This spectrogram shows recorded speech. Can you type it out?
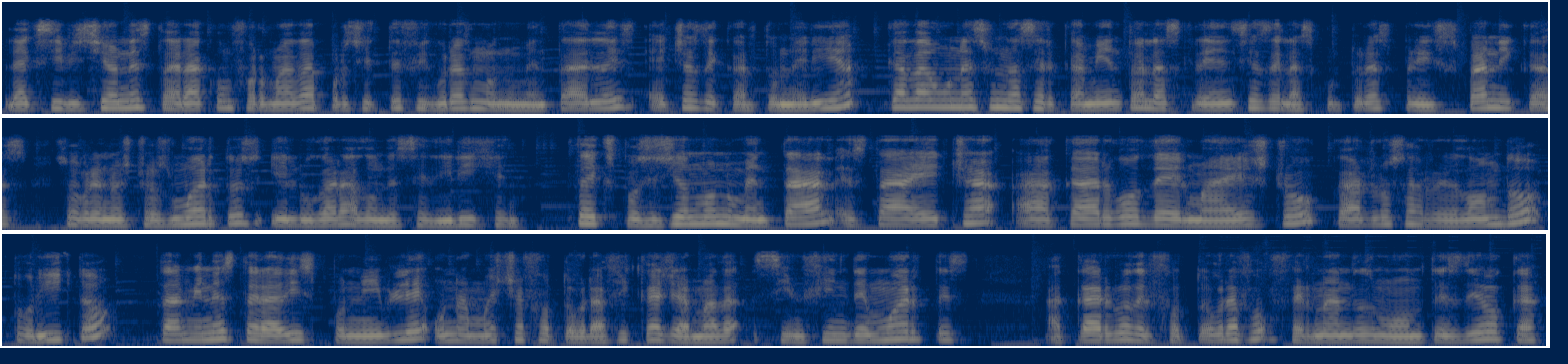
La exhibición estará conformada por siete figuras monumentales hechas de cartonería. Cada una es un acercamiento a las creencias de las culturas prehispánicas sobre nuestros muertos y el lugar a donde se dirigen. Esta exposición monumental está hecha a cargo del maestro Carlos Arredondo Torito también estará disponible una muestra fotográfica llamada Sin fin de muertes, a cargo del fotógrafo Fernando Montes de Oca.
